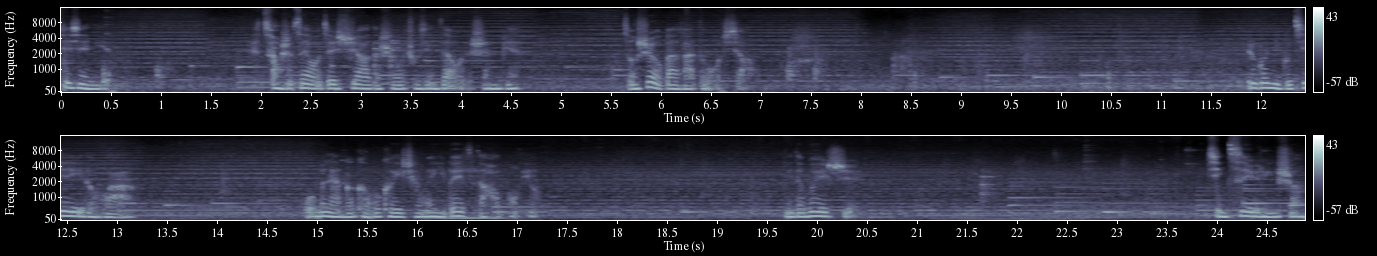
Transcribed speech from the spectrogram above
谢谢你，总是在我最需要的时候出现在我的身边，总是有办法逗我笑。如果你不介意的话，我们两个可不可以成为一辈子的好朋友？你的位置仅次于林霜。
